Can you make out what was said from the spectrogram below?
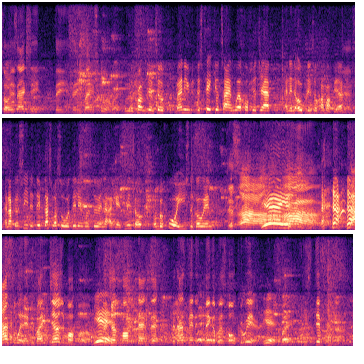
So it's actually the the Emanuel Steward way. from the Kronk gym. So man, just take your time, work off your jab, and then the openings will come up, yeah. Yes. And I can see the diff. That's what I saw what Dillian was doing that against Minto. When before he used to go in, Just ah, Yeah, yeah. ah. That's what everybody judge him off of. Yeah. They judge him off of that, that cause that's been his make up his whole career. Yeah. But he's different now.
